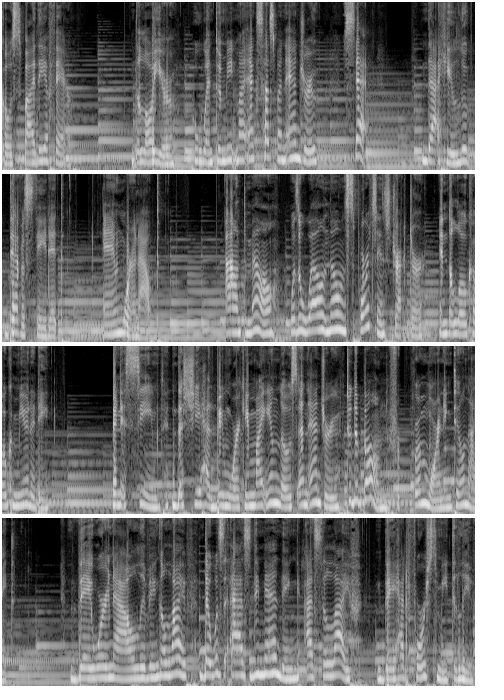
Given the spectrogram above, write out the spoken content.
caused by the affair. The lawyer, who went to meet my ex husband Andrew, said that he looked devastated and worn out. Aunt Mel was a well known sports instructor in the local community and it seemed that she had been working my in laws and Andrew to the bone from morning till night. They were now living a life that was as demanding as the life they had forced me to live.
